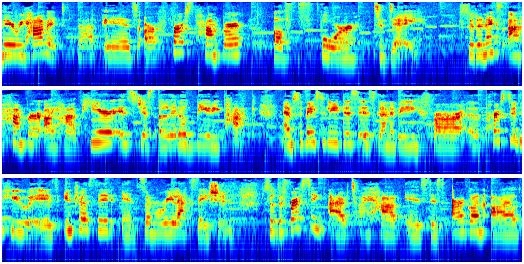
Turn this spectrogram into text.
there we have it. That is our first hamper of four today. So the next hamper I have here is just a little beauty pack. And um, so basically this is gonna be for a person who is interested in some relaxation. So the first thing out I have is this Argan Oil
